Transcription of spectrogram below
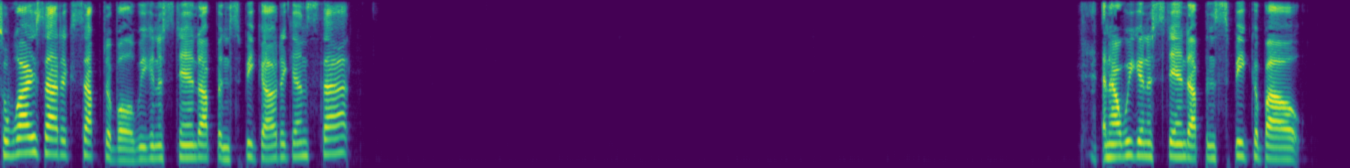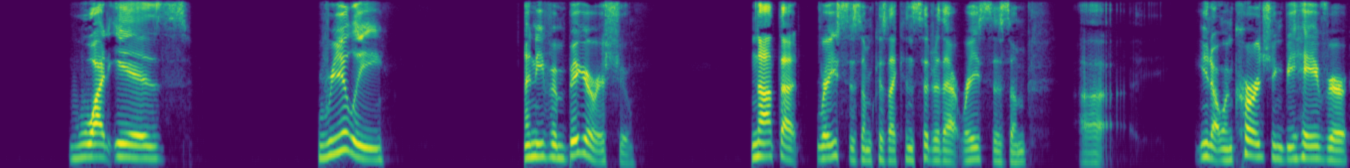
So, why is that acceptable? Are we going to stand up and speak out against that? And are we going to stand up and speak about what is really an even bigger issue? Not that racism, because I consider that racism, uh, you know, encouraging behavior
